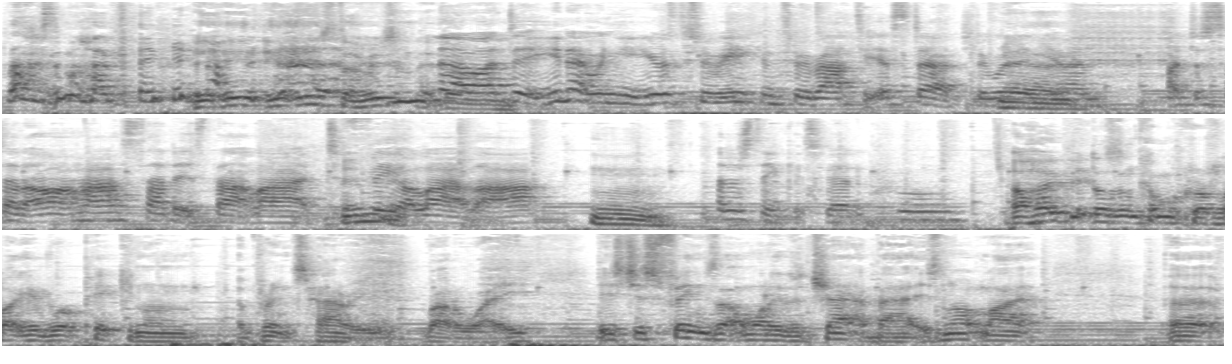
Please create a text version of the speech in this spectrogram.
That's my opinion. It, it, it is though, isn't it? No, I darling? do. You know, when you, you were speaking to me about it yesterday, actually, weren't Yeah. you? And I just said, oh, how sad is that, like, to Isn't feel it? like that. Mm. I just think it's really cruel. I hope it doesn't come across like if we're picking on Prince Harry, by the way. It's just things that I wanted to chat about. It's not like uh,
